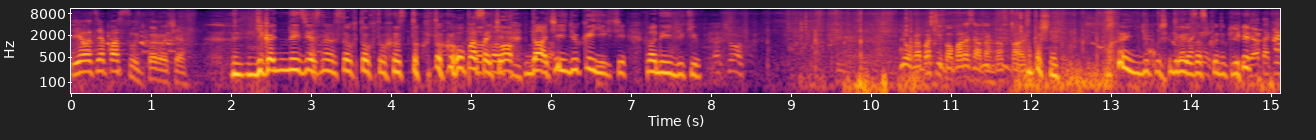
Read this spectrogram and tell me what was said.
І оце пасуть, коротше. Тільки неізвісно, хто, хто, хто, хто, хто кого пасе, чи, кого? да, чи індюки їх, чи вони індюків. Так що? Льоха, пошли по поросятах розкажеш. Ну пошли. Ой, Індюк уже двоє за спину кліє. Я такий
